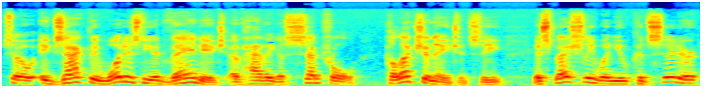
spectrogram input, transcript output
So, exactly what is the advantage of having a central collection agency, especially when you consider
